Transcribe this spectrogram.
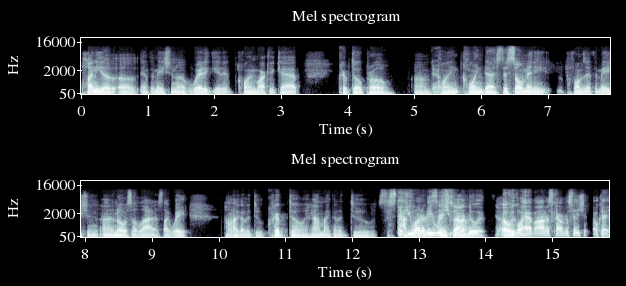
plenty of, of information of where to get it, Coin Market Cap, Crypto Pro, um, Yeah. Coin CoinDesk. There's so many forms of information. I know it's a lot. It's like, wait, how am I gonna do crypto and how am I gonna do? if you want to be rich, you got to time? do it. We're gonna have honest conversation. Okay,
